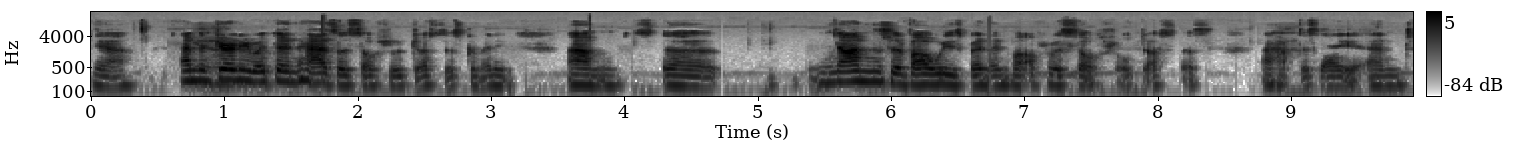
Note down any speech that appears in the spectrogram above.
Yeah, and yeah. the journey within has a social justice committee. Um, uh, nuns have always been involved with social justice, I have to say, and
